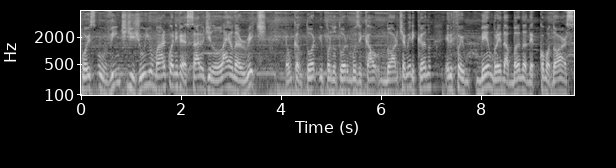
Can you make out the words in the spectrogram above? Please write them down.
pois o 20 de junho marca o aniversário de Lionel Rich, é um cantor e produtor musical norte-americano. Ele foi membro da banda The Commodores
